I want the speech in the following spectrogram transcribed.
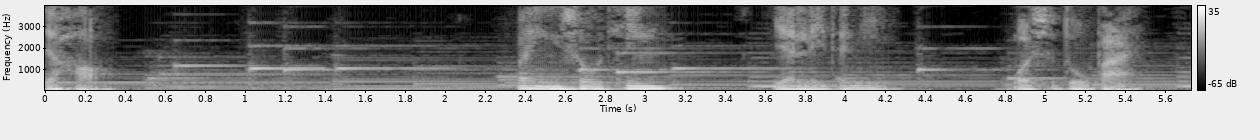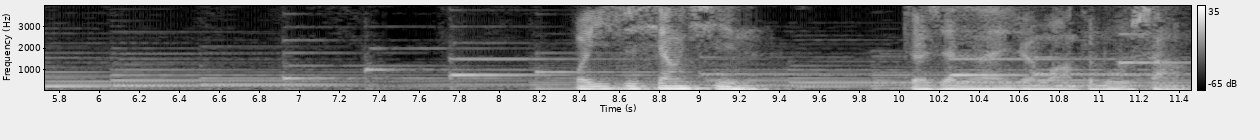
家好，欢迎收听《眼里的你》，我是独白。我一直相信，这人来人往的路上，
